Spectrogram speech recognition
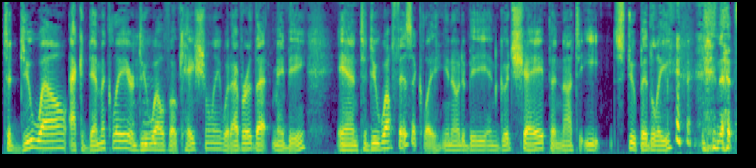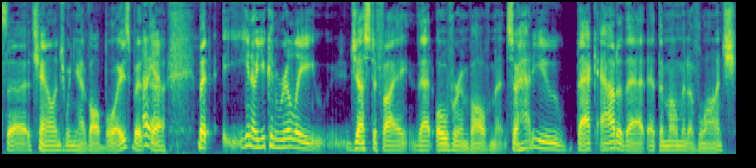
to do well academically or do well vocationally, whatever that may be, and to do well physically, you know, to be in good shape and not to eat stupidly. That's a challenge when you have all boys, but Oh, yeah. uh, but you know, you can really justify that over involvement. So how do you back out of that at the moment of launch?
